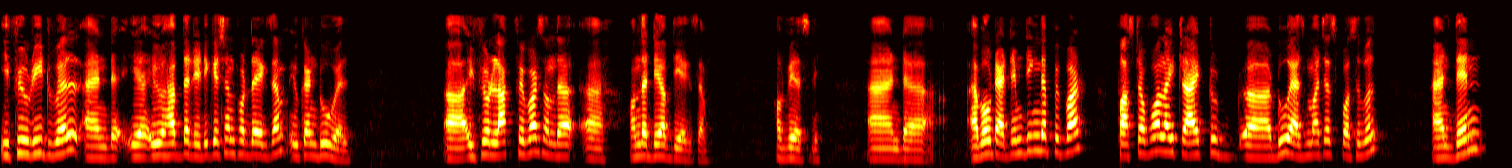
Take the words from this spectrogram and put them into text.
if you read well and uh, you have the dedication for the exam, you can do well. Uh, if your luck favors on the uh, on the day of the exam, obviously. And uh, about attempting the paper, first of all, I tried to uh, do as much as possible, and then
